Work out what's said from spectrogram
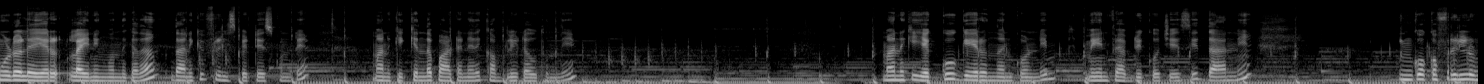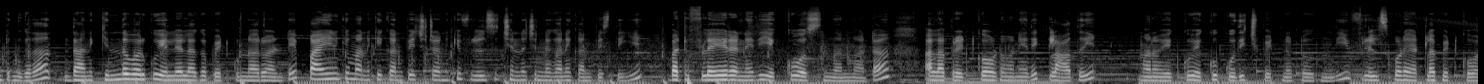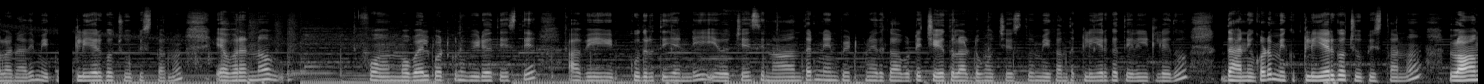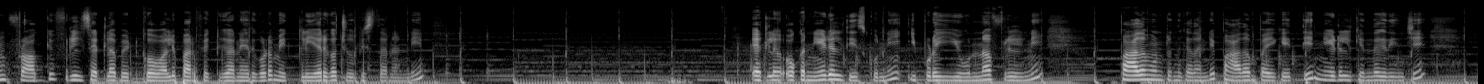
మూడో లేయర్ లైనింగ్ ఉంది కదా దానికి ఫ్రిల్స్ పెట్టేసుకుంటే మనకి కింద పార్ట్ అనేది కంప్లీట్ అవుతుంది. మనకి ఎక్కువ గేర్ ఉందనుకోండి మెయిన్ ఫ్యాబ్రిక్ వచ్చేసి దాన్ని ఇంకొక ఫ్రిల్ ఉంటుంది కదా దాని కింద వరకు వెళ్ళేలాగా పెట్టుకున్నారు అంటే పైనకి మనకి కనిపించడానికి ఫ్రిల్స్ చిన్న చిన్నగానే కనిపిస్తాయి. బట్ ఫ్లేయర్ అనేది ఎక్కువ వస్తుందన్నమాట. అలా పెట్టుకోవడం అనేది క్లాత్ మనం ఎక్కువ ఎక్కువ కుదిచ్చి పెట్టినట్టు అవుతుంది. ఫ్రిల్స్ కూడా ఎట్లా పెట్టుకోవాలనేది మీకు క్లియర్గా చూపిస్తాను. ఎవరన్నా ఫోన్ మొబైల్ పట్టుకుని వీడియో తీస్తే అవి కుదురుతాయండి. ఇది వచ్చేసి నా అంతటి నేను పెట్టుకునేది కాబట్టి చేతులు అడ్డం వచ్చేస్తూ మీకు అంత క్లియర్గా తెలియట్లేదు. దాన్ని కూడా మీకు క్లియర్గా చూపిస్తాను. లాంగ్ ఫ్రాక్కి ఫ్రిల్స్ ఎట్లా పెట్టుకోవాలి. పర్ఫెక్ట్గా అనేది కూడా మీకు క్లియర్గా చూపిస్తానండి. ఎట్లా ఒక నీడలు తీసుకుని ఇప్పుడు ఈ ఉన్న ఫ్రిల్ని పాదం ఉంటుంది కదండి పాదం పైకి ఎత్తి నీడలు కిందకి దించి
